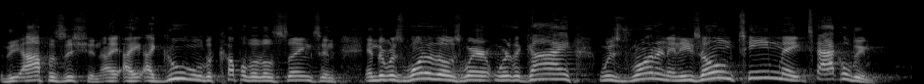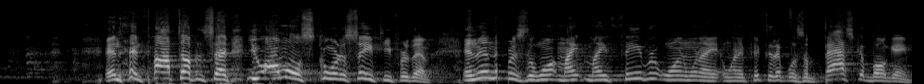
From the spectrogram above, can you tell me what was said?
the opposition. I, I, I, Googled a couple of those things, and, and there was one of those where, where the guy was running and his own teammate tackled him. and then popped up and said, You almost scored a safety for them. And then there was the one, my, my favorite one when I, when I picked it up was a basketball game.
